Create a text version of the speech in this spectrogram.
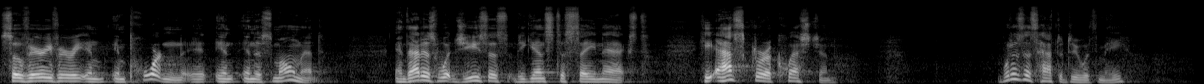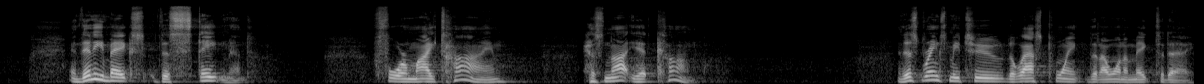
so very, very important in, in, in this moment. And that is what Jesus begins to say next. He asks her a question What does this have to do with me? And then he makes this statement For my time has not yet come. And this brings me to the last point that I want to make today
